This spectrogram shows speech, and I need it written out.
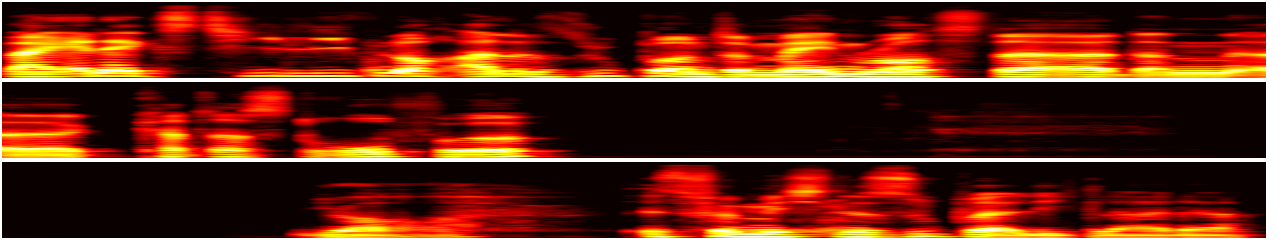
bei NXT liefen noch alle super und im Main Roster dann äh, Katastrophe. Ja, ist für mich eine Super League leider.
